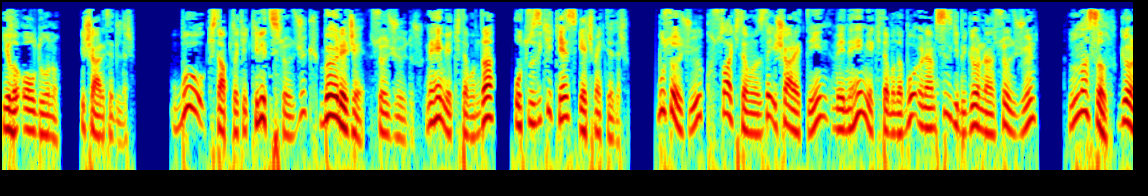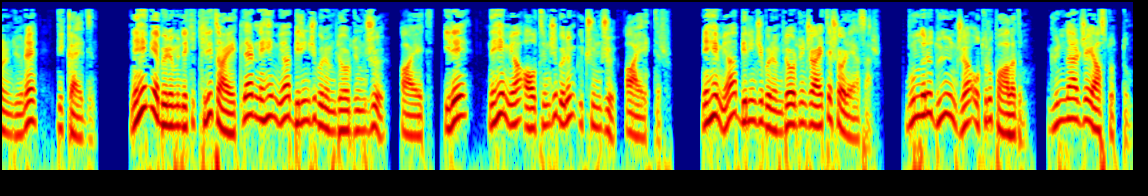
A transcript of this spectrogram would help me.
yılı olduğunu işaret edilir. Bu kitaptaki kilit sözcük böylece sözcüğüdür. Nehemya kitabında 32 kez geçmektedir. Bu sözcüğü kutsal kitabınızda işaretleyin ve Nehemya kitabında bu önemsiz gibi görünen sözcüğün nasıl göründüğüne dikkat edin. Nehemya bölümündeki kilit ayetler Nehemya 1. bölüm 4. ayet ile Nehemya 6. bölüm 3. ayettir. Nehemya 1. bölüm 4. ayette şöyle yazar. Bunları duyunca oturup ağladım. Günlerce yas tuttum.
